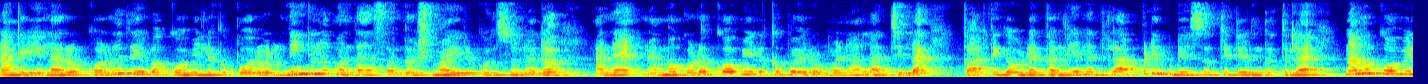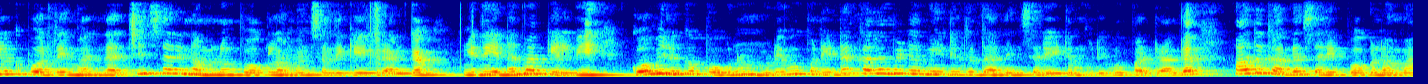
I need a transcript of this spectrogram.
நாங்கள் எல்லாரும் குலதெய்வ கோவிலுக்கு போகிறோம் நீங்களும் வந்தால் சந்தோஷமாக இருக்கும்னு சொன்னதும் அண்ணே நம்ம கூட கோவிலுக்கு போய் ரொம்ப நாள் ஆச்சுல்ல கார்த்திகாவோட கல்யாணத்தில் அப்படி இப்படி சுற்றிட்டு இருந்ததுல நம்ம கோவிலுக்கு போகிறதே மறந்தாச்சு. சரி நம்மளும் போகலாமான்னு சொல்லி கேட்குறாங்க இது என்னம்மா கேள்வி? கோவிலுக்கு போகணும்னு முடிவு பண்ணிட்டா கிளம்பிட வேண்டியது தானேன்னு சொல்லிட்டு முடிவு பண்ணுறாங்க அதுக்காக சரி போகலாமா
